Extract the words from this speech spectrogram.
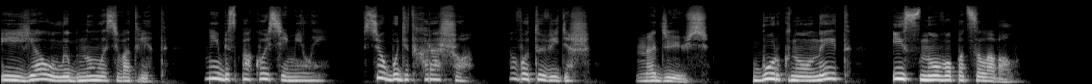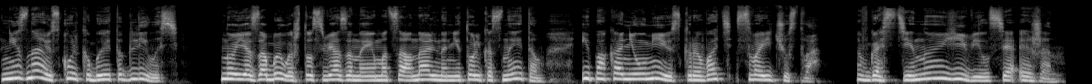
И я улыбнулась в ответ. «Не беспокойся, милый, все будет хорошо, вот увидишь». Надеюсь. Буркнул Нейт и снова поцеловал. Не знаю, сколько бы это длилось, но я забыла, что связана эмоционально не только с Нейтом, и пока не умею скрывать свои чувства. В гостиную явился Эжен.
